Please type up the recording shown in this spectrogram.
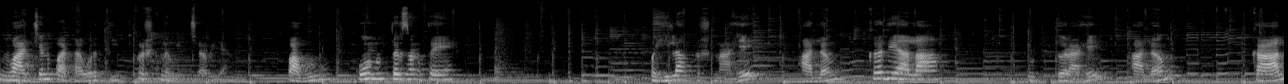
वाचन पाठावरती प्रश्न विचारूया. पाहू कोण उत्तर सांगतंय? पहिला प्रश्न आहे आलम कधी आला? उत्तर आहे आलम काल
